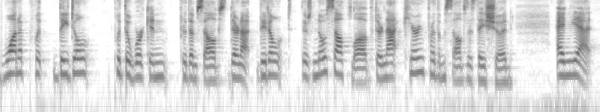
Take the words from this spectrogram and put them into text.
want to put, they don't put the work in for themselves. They're not, they don't, there's no self love. They're not caring for themselves as they should. And yet,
